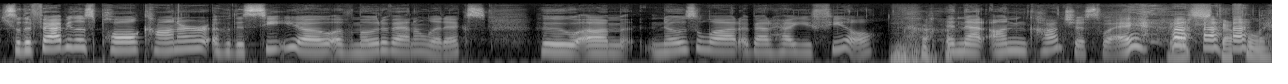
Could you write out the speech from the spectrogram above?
So the fabulous Paul Conner, who the CEO of Emotive Analytics, who um, knows a lot about how you feel in that unconscious way. Yes, definitely.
